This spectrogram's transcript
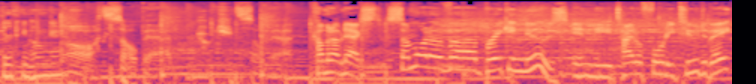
thirteen home games? Oh, it's so bad. Ouch. It's so bad. Coming up next, somewhat of uh, breaking news in the Title 42 debate.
